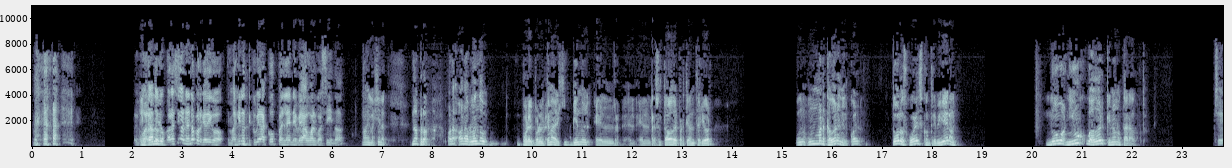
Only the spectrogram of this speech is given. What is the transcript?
Guardando comparaciones, ¿no? Porque digo, imagínate que hubiera Copa en la NBA o algo así, ¿no? No, imagínate. No, pero ahora, ahora hablando por el, por el tema del hit, viendo el, el, resultado del partido anterior, un, un, marcador en el cual todos los jugadores contribuyeron. No hubo ni un jugador que no anotara, doctor. Sí.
